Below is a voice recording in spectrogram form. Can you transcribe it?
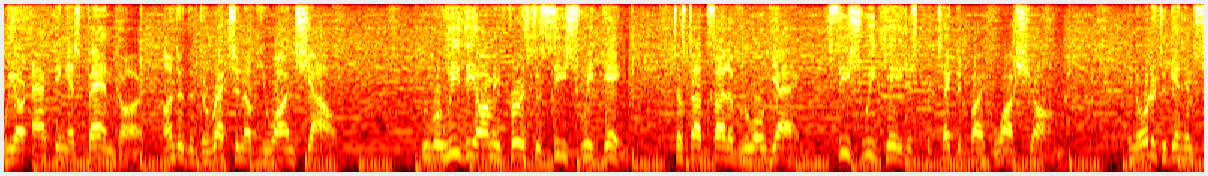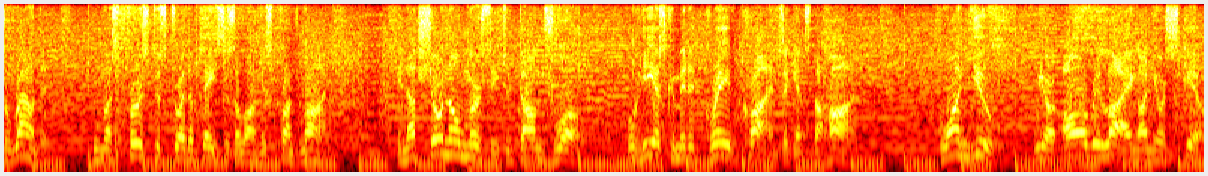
we are acting as vanguard under the direction of Yuan Shao. We will lead the army first to Si Shui Gate, just outside of Luoyang. Si Shui Gate is protected by Hua Xiong. In order to get him surrounded, we must first destroy the bases along his front line. Enough show no mercy to Dong Zhuo, for he has committed grave crimes against the Han. Guan Yu, we are all relying on your skill.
